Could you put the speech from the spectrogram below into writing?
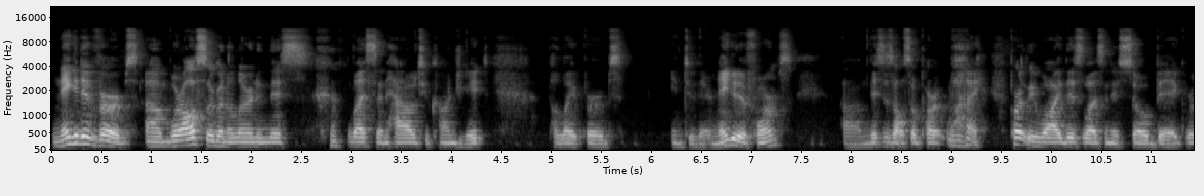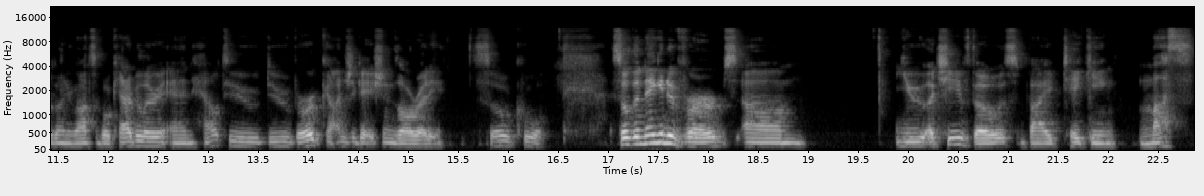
Negative verbs. Um, we're also going to learn in this lesson how to conjugate polite verbs into their negative forms. Um, this is also part why, partly why this lesson is so big. We're learning lots of vocabulary and how to do verb conjugations already. So cool. So the negative verbs, um, you achieve those by taking mas,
